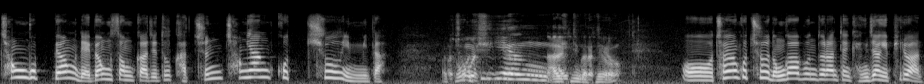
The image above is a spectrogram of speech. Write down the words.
청고병 내병성까지도 갖춘 청양고추입니다. 정말 희귀한 아이템 같아요. 어, 청양고추 농가분들한테는 굉장히 필요한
